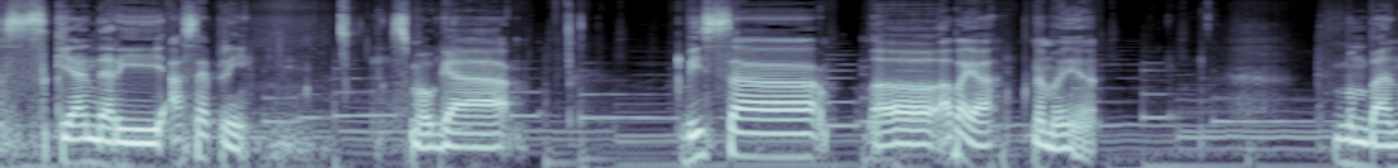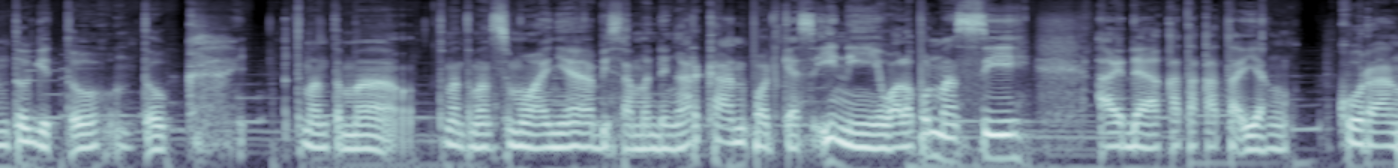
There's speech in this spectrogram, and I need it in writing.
sekian dari Asep nih. Semoga bisa uh, apa ya namanya membantu gitu untuk teman-teman teman-teman semuanya bisa mendengarkan podcast ini walaupun masih ada kata-kata yang kurang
